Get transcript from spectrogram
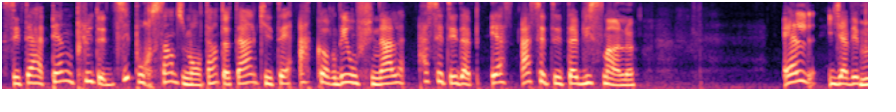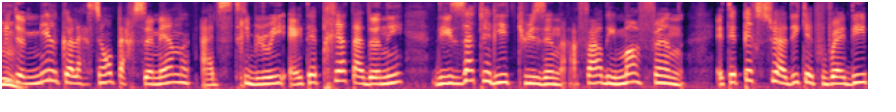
C'était à peine plus de 10% du montant total qui était accordé au final à cet établissement-là. Elle, il y avait plus hmm. de 1000 collations par semaine à distribuer. Elle était prête à donner des ateliers de cuisine, à faire des muffins. Elle était persuadée qu'elle pouvait aider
